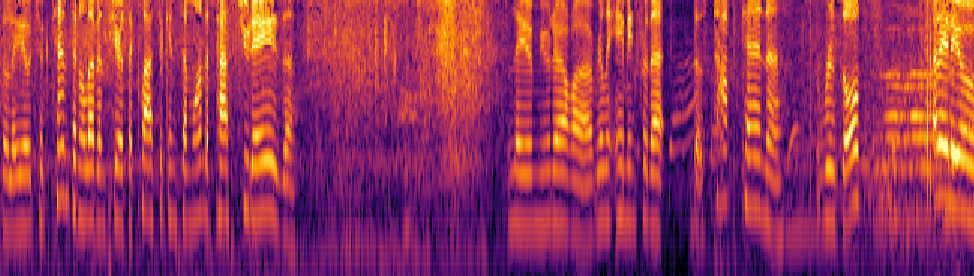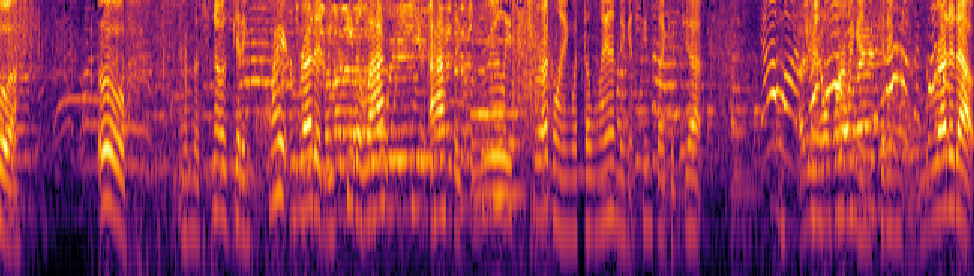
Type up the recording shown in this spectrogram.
So Leo took 10th and 11th here at the Classic in Samoëns the past two days. Leo Müller uh, really aiming for that those top 10 uh, results. Allez, Leo! Oh, and the snow is getting quite rutted. We see the last few athletes really struggling with the landing. It seems like it's, yeah, it's transforming and getting rutted out.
